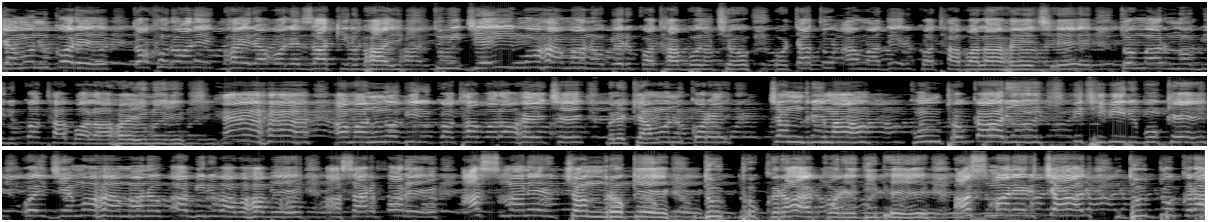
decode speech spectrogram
কেমন করে? তখন অনেক ভাইরা বলে, জাকির ভাই, তুমি যেই মহামানবের কথা বলছো, ওটা তো আমাদের কথা বলা হয়েছে। তোমার নবীর কথা বলা হয়নি। হ্যাঁ হ্যাঁ আমার নবীর কথা বলা হয়েছে। বলে, কেমন করে? চন্দ্রিমা, কুণ্ঠকারী, পৃথিবীর বুকে ওই যে মহামানব আবির্ভাব হবে, আসার পরে আসমানের চন্দ্রকে দু করে দিবে। আসমানের চাঁদ দু টুকরা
